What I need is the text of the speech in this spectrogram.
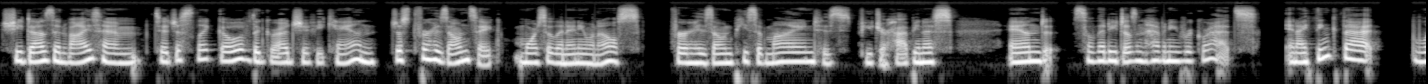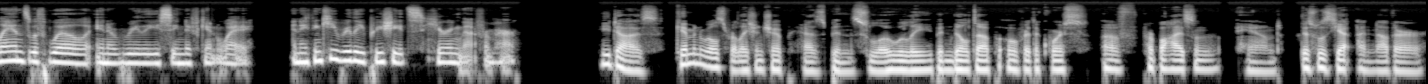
she does advise him to just let go of the grudge if he can, just for his own sake, more so than anyone else, for his own peace of mind, his future happiness, and so that he doesn't have any regrets. And I think that lands with Will in a really significant way. And I think he really appreciates hearing that from her. He does. Kim and Will's relationship has been slowly been built up over the course of Purple Hyacinth, and this was yet another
